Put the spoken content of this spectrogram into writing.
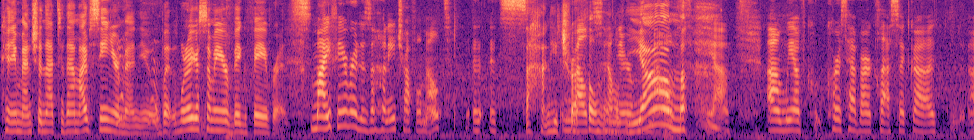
Can you mention that to them? I've seen your menu, but what are your, some of your big favorites? My favorite is a honey truffle melt. It's The honey truffle melt. Yum. mouth. Yeah. Um, we have, of course, have our classic uh, uh,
